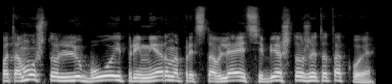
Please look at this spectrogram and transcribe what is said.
потому что любой примерно представляет себе, что же это такое.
